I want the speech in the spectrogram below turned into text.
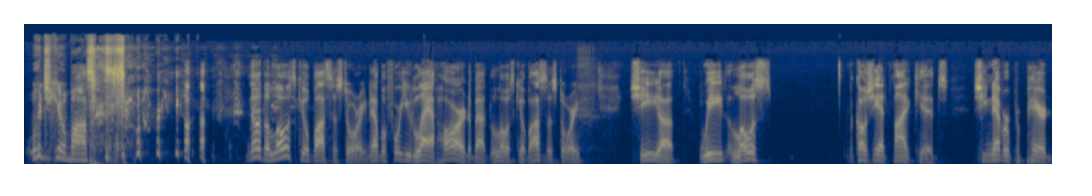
Which kielbasa story? No, the Lois Kielbasa story. Now, before you laugh hard about the Lois Kielbasa story, she, uh, we, Lois, because she had five kids, she never prepared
